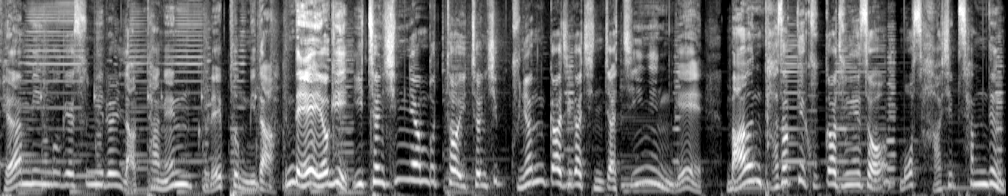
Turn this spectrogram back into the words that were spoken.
대한민국의 순위를 나타낸 그래프입니다. 근데 여기 2010년부터 2019년까지가 진짜 찐인 게 45개 국가 중에서 뭐 43등,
